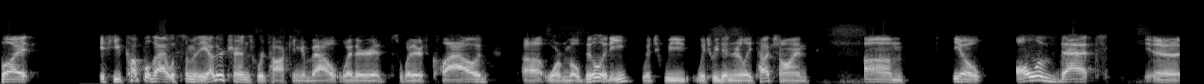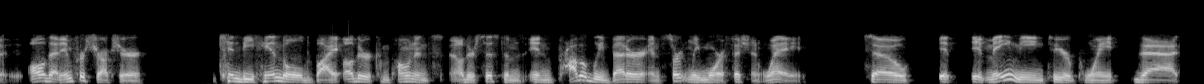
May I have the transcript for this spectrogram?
But if you couple that with some of the other trends we're talking about, whether it's whether it's cloud uh, or mobility, which we which we didn't really touch on, um, you know, all of that uh, all of that infrastructure can be handled by other components, other systems in probably better and certainly more efficient ways. So it, it may mean, to your point, that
